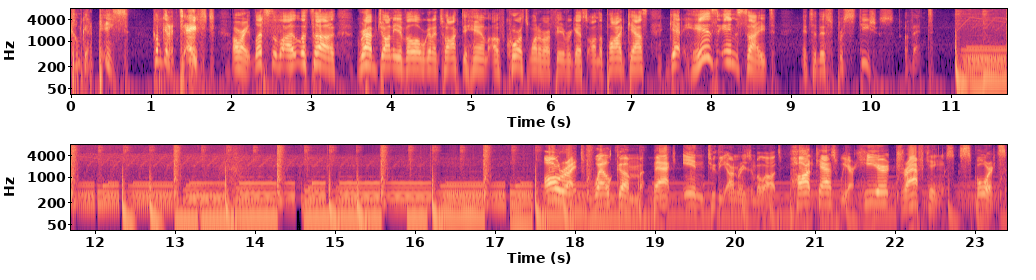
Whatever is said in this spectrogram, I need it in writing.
Come get a piece. Come get a taste. All right, let's uh, let's uh, grab Johnny Avello. We're going to talk to him, of course, one of our favorite guests on the podcast. Get his insight into this prestigious event. All right, welcome back into the Unreasonable Odds podcast. We are here. DraftKings Sports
